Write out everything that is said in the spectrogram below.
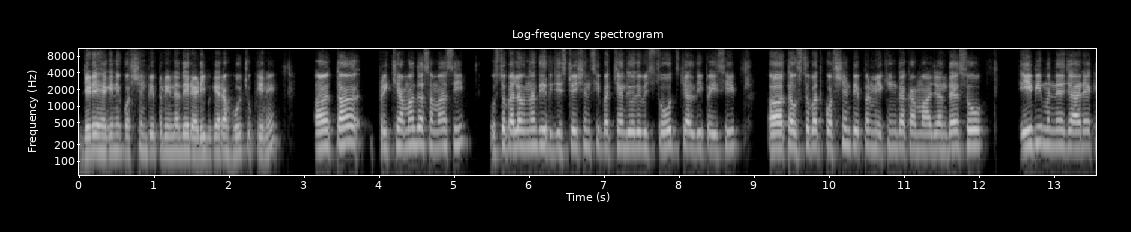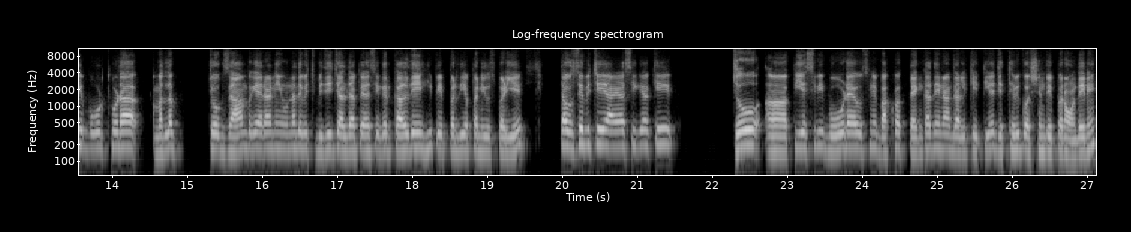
ਜਿਹੜੇ ਹੈਗੇ ਨੇ ਕੁਐਸਚਨ ਪੇਪਰ ਇਹਨਾਂ ਦੇ ਰੈਡੀ ਵਗੈਰਾ ਹੋ ਚੁੱਕੇ ਨੇ। ਤਾਂ ਪ੍ਰੀਖਿਆਵਾਂ ਦਾ ਸਮਾਂ ਸੀ। ਉਸ ਤੋਂ ਪਹਿਲਾਂ ਉਹਨਾਂ ਦੀ ਰਜਿਸਟ੍ਰੇਸ਼ਨ ਸੀ ਬੱਚਿਆਂ ਦੀ, ਉਹਦੇ ਵਿੱਚ ਸੋਧ ਚੱਲਦੀ ਪਈ ਸੀ। ਤਾਂ ਉਸ ਤੋਂ ਬਾਅਦ ਕੁਐਸਚਨ ਪੇਪਰ ਮੇਕਿੰਗ ਦਾ ਕੰਮ ਆ ਜਾਂਦਾ ਹੈ। ਸੋ ਇਹ ਵੀ ਮੰਨਿਆ ਜਾ ਰਿਹਾ ਕਿ ਬੋਰਡ ਥੋੜਾ ਮਤਲਬ ਜੋ ਐਗਜ਼ਾਮ ਵਗੈਰਾ ਨੇ ਉਹਨਾਂ ਦੇ ਵਿੱਚ ਬਿਜ਼ੀ ਚੱਲਦਾ ਪਿਆ ਸੀ, ਅਗਰ ਕੱਲ ਦੇ ਹੀ ਪੇਪਰ ਦੀ ਆਪਾਂ ਨਿਊਜ਼ ਪੜ੍ਹੀਏ, ਤਾਂ ਉਸ ਦੇ ਵਿੱਚ ਇਹ ਆਇਆ ਸੀਗਾ ਕਿ ਜੋ ਪੀਐਸਸੀਬੀ ਬੋਰਡ ਹੈ, ਉਸਨੇ ਵੱਖ-ਵੱਖ ਬੈਂਕਾਂ ਦੇ ਨਾਲ ਗੱਲ ਕੀਤੀ ਹੈ, ਜਿੱਥੇ ਵੀ ਕੁਐਸਚਨ ਪੇਪਰ ਆਉਂਦੇ ਨੇ,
